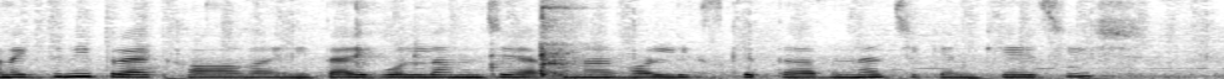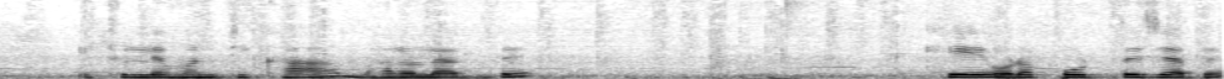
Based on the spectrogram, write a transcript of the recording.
অনেক দিনই প্রায় খাওয়া হয়নি। তাই বললাম যে এখন আর হরলিক্স খেতে হবে না, চিকেন খেয়েছিস। একটু লেমন টি খা, ভালো লাগবে। খেয়ে ওরা পড়তে যাবে।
